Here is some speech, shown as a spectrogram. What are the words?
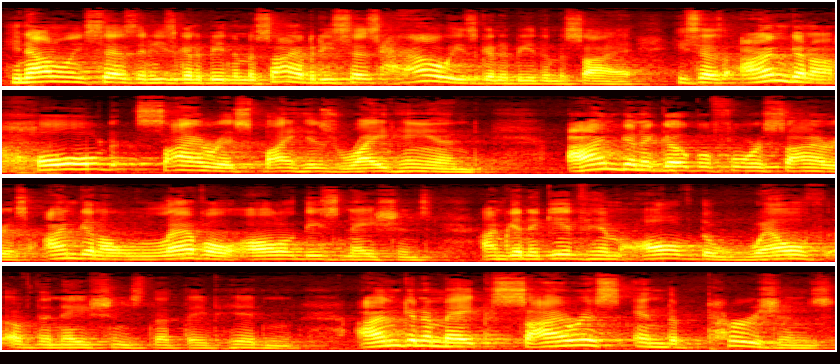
He not only says that he's going to be the Messiah, but he says how he's going to be the Messiah. He says, I'm going to hold Cyrus by his right hand I'm going to go before Cyrus. I'm going to level all of these nations. I'm going to give him all of the wealth of the nations that they've hidden. I'm going to make Cyrus and the Persians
